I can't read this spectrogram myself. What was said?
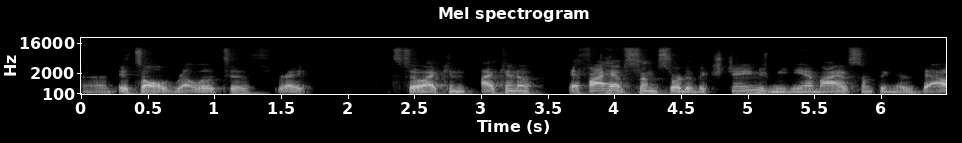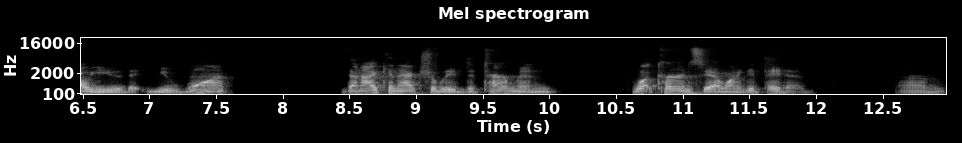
um, it's all relative, right? So I can I can uh, if I have some sort of exchange medium, I have something of value that you want, then I can actually determine what currency I want to get paid in. Um,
